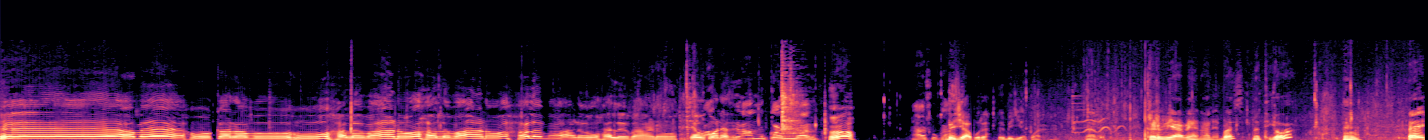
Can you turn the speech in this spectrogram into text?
હે હવે હું કરવું? હું હલવાણો હલવાણો હલવાણો હલવાણો એવું કોને છે? આમ કડવી આવે. હા? હા શું બીજી આપું રે. બીજી આપું. કડવી આવે ને બસ. નથી હો. હમ. એ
